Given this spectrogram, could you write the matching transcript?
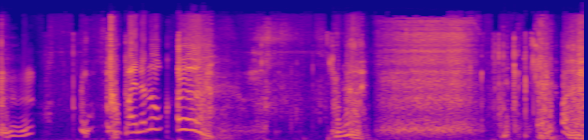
อื้อหือเข้าไปนะลูก เออเออเออ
